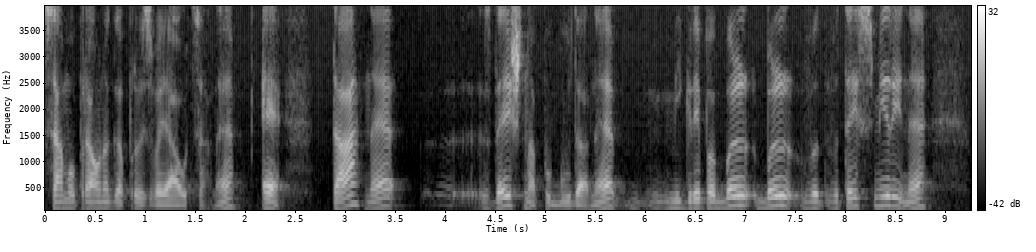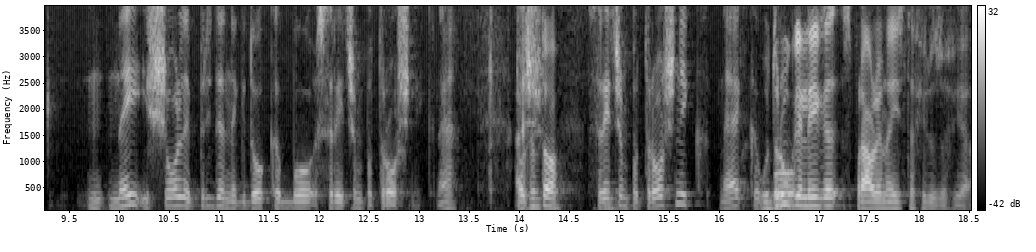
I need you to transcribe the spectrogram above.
samopravnega proizvajalca. Ne. E, ta ne, zdajšnja pobuda ne, mi gre pa bolj, bolj v, v tej smeri, ne, naj iz šole pride nekdo, ki bo srečen potrošnik. Ne. Točno to. Srečen potrošnik, ne, V druge lege spravljena ista filozofija,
